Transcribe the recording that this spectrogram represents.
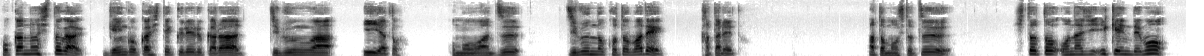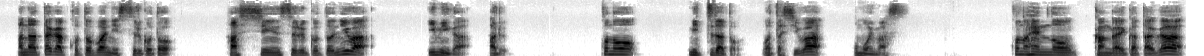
他の人が言語化してくれるから自分はいいやと思わず自分の言葉で語れと。あともう一つ、人と同じ意見でもあなたが言葉にすること、発信することには意味がある。この三つだと私は思います。この辺の考え方が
